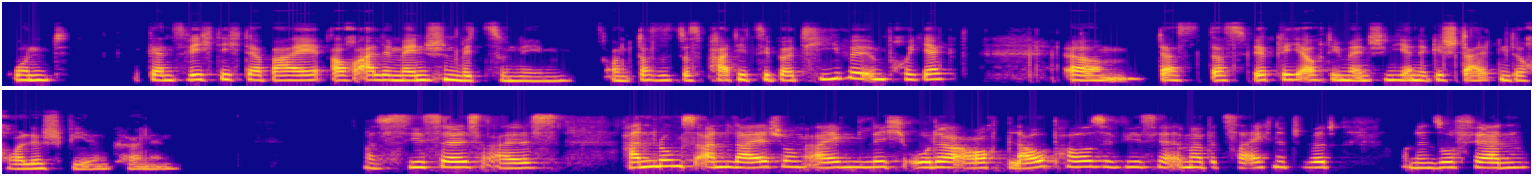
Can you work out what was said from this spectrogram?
und ganz wichtig dabei, auch alle Menschen mitzunehmen. Und das ist das Partizipative im Projekt, ähm, dass, dass wirklich auch die Menschen hier eine gestaltende Rolle spielen können. Also C-Cells als Handlungsanleitung eigentlich oder auch Blaupause, wie es ja immer bezeichnet wird. Und insofern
